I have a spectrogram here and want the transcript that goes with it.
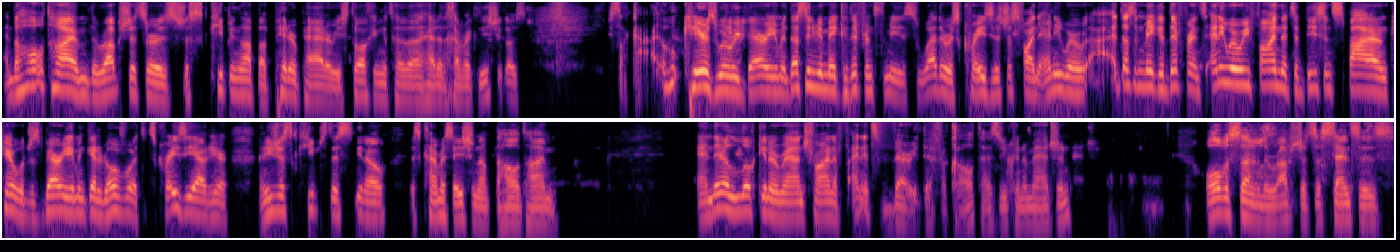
And the whole time, the Rupshitzer is just keeping up a pitter patter. He's talking to the head of the Kaddish. He goes, He's like, "Ah, who cares where we bury him? It doesn't even make a difference to me. This weather is crazy. Let's just find anywhere. It doesn't make a difference. Anywhere we find that's a decent spot, I don't care. We'll just bury him and get it over with. It's crazy out here. And he just keeps this, you know, this conversation up the whole time. And they're looking around trying to find. It's very difficult, as you can imagine. All of a sudden, the Rupshitzer senses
